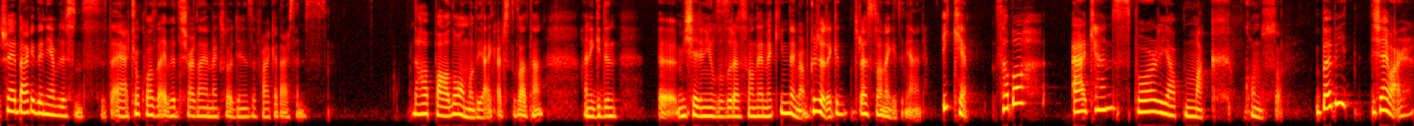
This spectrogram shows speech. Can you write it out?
şey belki deneyebilirsiniz siz de eğer çok fazla evde dışarıdan yemek söylediğinizi fark ederseniz. Daha pahalı olmadı yani gerçekten zaten hani gidin e, Michelin yıldızlı restoranda yemek yiyin demiyorum. Köşedeki restorana gidin yani. İki, sabah erken spor yapmak konusu. Böyle bir şey var.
